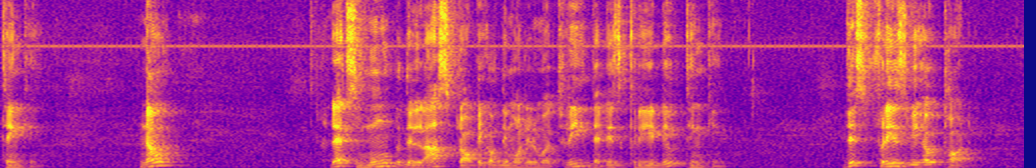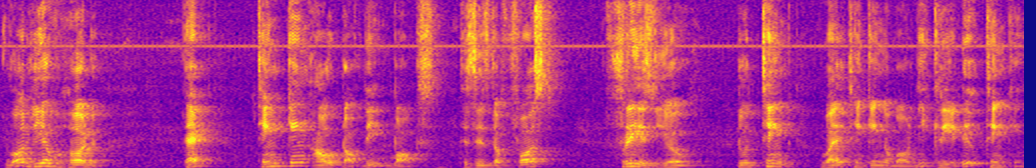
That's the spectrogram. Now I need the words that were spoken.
thinking. Now let's move to the last topic of the module number 3 that is creative thinking. This phrase we have thought or we have heard that thinking out of the box. This is the first phrase you have to think while thinking about the creative thinking.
